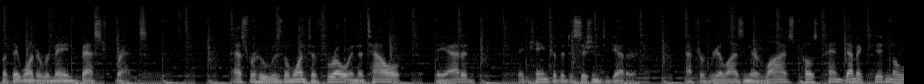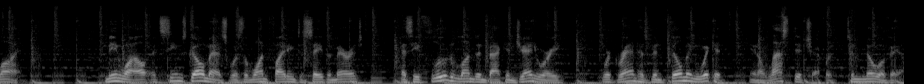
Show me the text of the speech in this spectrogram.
but they want to remain best friends. As for who was the one to throw in the towel, they added, they came to the decision together, after realizing their lives post-pandemic didn't align. Meanwhile, it seems Gomez was the one fighting to save the marriage, as he flew to London back in January, where Grande has been filming Wicked in a last-ditch effort to no avail.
